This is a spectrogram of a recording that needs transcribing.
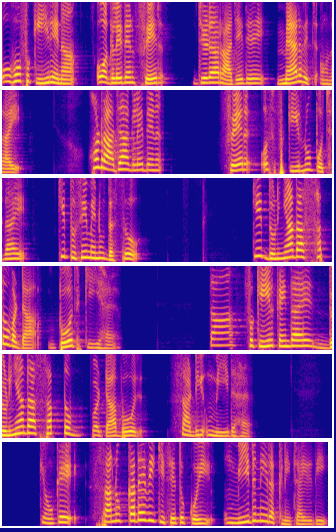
ਉਹ ਫਕੀਰ ਏ ਨਾ, ਉਹ ਅਗਲੇ ਦਿਨ ਫਿਰ ਜਿਹੜਾ ਰਾਜੇ ਦੇ ਮਹਿਲ ਵਿੱਚ ਆਉਂਦਾ ਏ। ਹੁਣ ਰਾਜਾ ਅਗਲੇ ਦਿਨ ਫਿਰ ਉਸ ਫਕੀਰ ਨੂੰ ਪੁੱਛਦਾ ਏ ਕਿ ਤੁਸੀਂ ਮੈਨੂੰ ਦੱਸੋ ਕਿ ਦੁਨੀਆ ਦਾ ਸਭ ਤੋਂ ਵੱਡਾ ਬੋਝ ਕੀ ਹੈ? ਤਾਂ ਫਕੀਰ ਕਹਿੰਦਾ ਏ, ਦੁਨੀਆ ਦਾ ਸਭ ਤੋਂ ਵੱਡਾ ਬੋਝ ਸਾਡੀ ਉਮੀਦ ਹੈ। ਕਿਉਂਕਿ ਸਾਨੂੰ ਕਦੇ ਵੀ ਕਿਸੇ ਤੋਂ ਕੋਈ ਉਮੀਦ ਨਹੀਂ ਰੱਖਣੀ ਚਾਹੀਦੀ।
